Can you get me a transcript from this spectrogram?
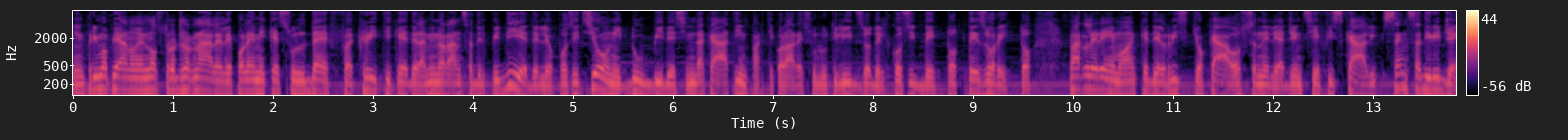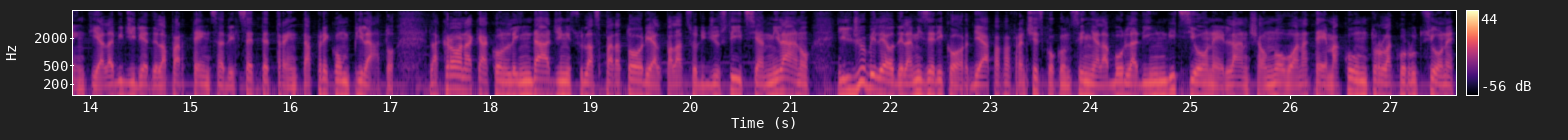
In primo piano nel nostro giornale le polemiche sul DEF, critiche della minoranza del PD e delle opposizioni, dubbi dei sindacati, in particolare sull'utilizzo del cosiddetto tesoretto. Parleremo anche del rischio caos nelle agenzie fiscali senza dirigenti alla vigilia della partenza del 730 precompilato. La cronaca con le indagini sulla sparatoria al Palazzo di Giustizia a Milano, il giubileo della misericordia, Papa Francesco consegna la bolla di indizione e lancia un nuovo anatema contro la corruzione.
